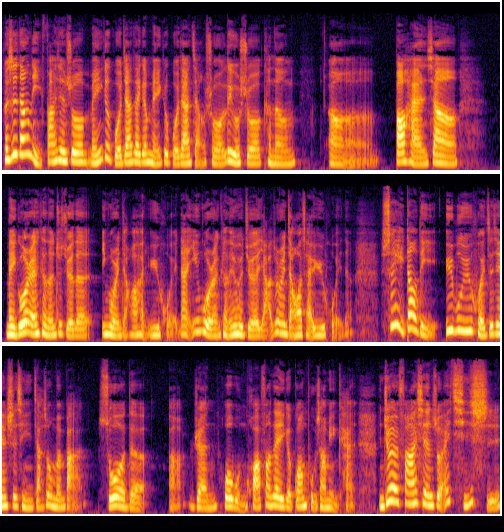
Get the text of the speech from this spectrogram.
可是当你发现说，每一个国家在跟每一个国家讲说，例如说可能呃，包含像美国人可能就觉得英国人讲话很迂回，那英国人可能又会觉得亚洲人讲话才迂回呢。所以到底迂不迂回这件事情，假设我们把所有的啊、人或文化放在一个光谱上面看，你就会发现说，哎，其实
